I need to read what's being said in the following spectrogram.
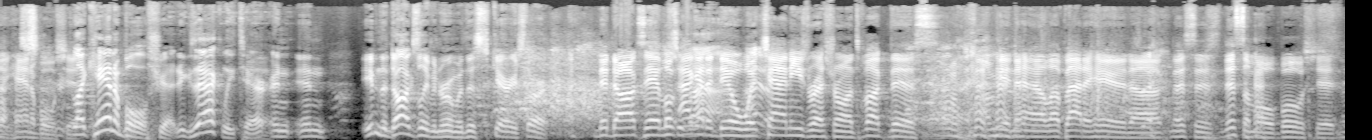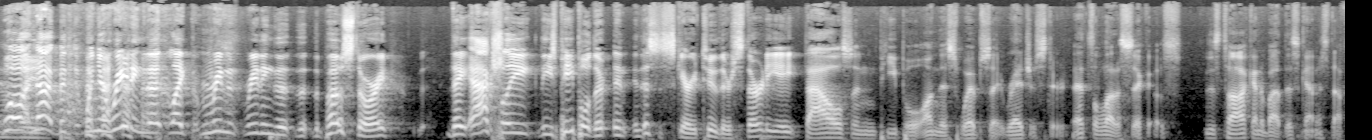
Like Hannibal shit. Like Hannibal shit, exactly, Ter. And and even the dog's leaving the room with this scary story. the dog said, "Look, I got to deal with Chinese restaurants. Fuck this. I'm getting the hell up out of here, dog. This is this some old bullshit." Well, Leave. no, but when you're reading the like reading reading the, the, the post story, they actually these people. And, and this is scary too. There's 38,000 people on this website registered. That's a lot of sickos just talking about this kind of stuff.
